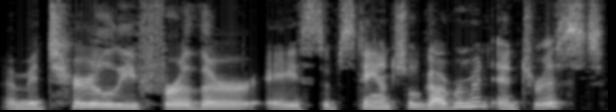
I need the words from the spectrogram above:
and materially further a substantial government interest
